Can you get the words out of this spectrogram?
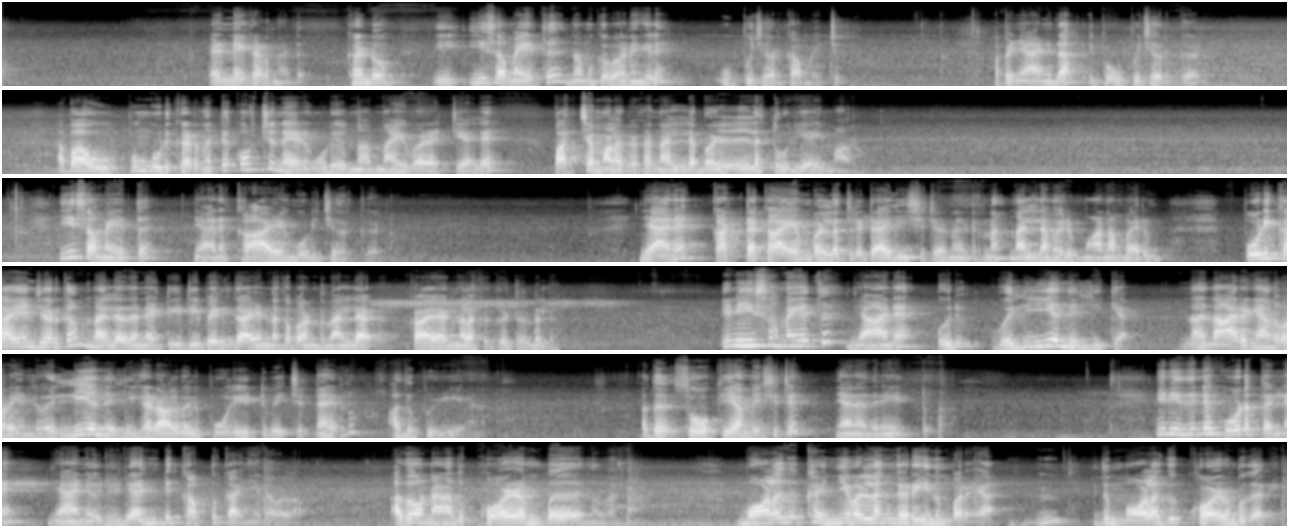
എണ്ണയിൽ കിടന്നിട്ട്. കണ്ടോ? ഈ ഈ സമയത്ത് നമുക്ക് വേണമെങ്കിൽ ഉപ്പ് ചേർക്കാൻ പറ്റും. അപ്പം ഞാനിതാ ഇപ്പോൾ ഉപ്പ് ചേർക്കുകയാണ്. അപ്പോൾ ആ ഉപ്പും കൂടി കിടന്നിട്ട് കുറച്ച് നേരം കൂടി ഒന്ന് നന്നായി വഴറ്റിയാൽ പച്ചമുളകൊക്കെ നല്ല വെള്ള തൊലിയായി മാറും. ഈ സമയത്ത് ഞാൻ കായം കൂടി ചേർക്കുകയാണ്. ഞാൻ കട്ടക്കായം വെള്ളത്തിലിട്ട് അരിച്ചിട്ടാണ് ഇടുന്നത്. നല്ല ഒരു മണം വരും. പൊടിക്കായം ചേർക്കാം. നല്ല തന്നെ ടി ടി പെരുങ്കായം എന്നൊക്കെ പറഞ്ഞിട്ട് നല്ല കായങ്ങളൊക്കെ കിട്ടുന്നുണ്ടല്ലോ. ഇനി ഈ സമയത്ത് ഞാൻ ഒരു വലിയ നെല്ലിക്ക നാരങ്ങ എന്ന് പറയുന്നത് വലിയ നെല്ലിക്കയുടെ അളവിൽ പുളിയിട്ട് വെച്ചിട്ടുണ്ടായിരുന്നു. അത് പുഴിയാണ്. അത് സോക്ക് ചെയ്യാൻ വെച്ചിട്ട് ഞാൻ അതിനെ ഇട്ടു. ഇനി ഇതിന്റെ കൂടെ തന്നെ ഞാൻ ഒരു രണ്ട് കപ്പ് കഞ്ഞിയുടെ വെള്ളം. അതുകൊണ്ടാണ് അത് കുഴമ്പ് എന്ന് പറയുന്നത് മുളക് കഞ്ഞിവെള്ളം കറി എന്നും പറയാം. ഇത് മുളക് കുഴമ്പ് കറി.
